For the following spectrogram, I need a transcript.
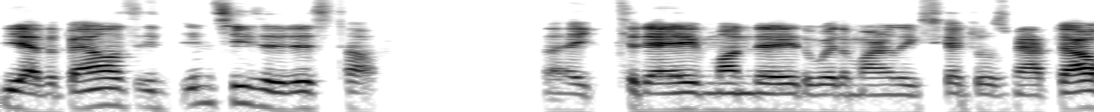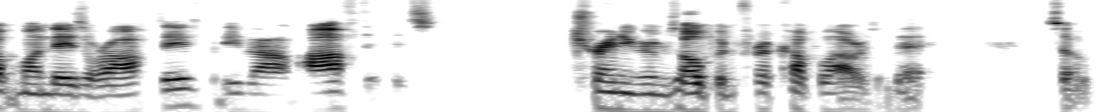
yeah, the balance in season it is tough like today, Monday, the way the minor league schedule is mapped out, Mondays are off days, but even on off days, training rooms open for a couple hours a day. So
